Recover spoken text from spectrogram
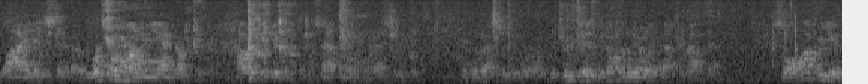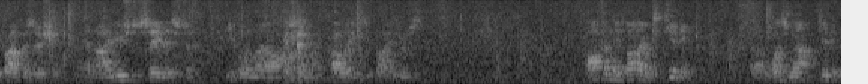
Why is, uh, what's going on in the Antarctic? How is it different than what's happening in the rest of, the- in the rest of the world? The truth is, we don't know nearly enough about that. So I'll offer you a proposition, and I used to say this to people in my office and my colleagues, advisors. Often they thought I was kidding, but I was not kidding.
